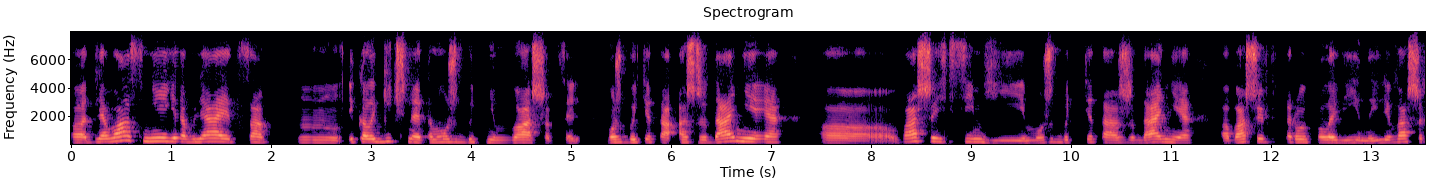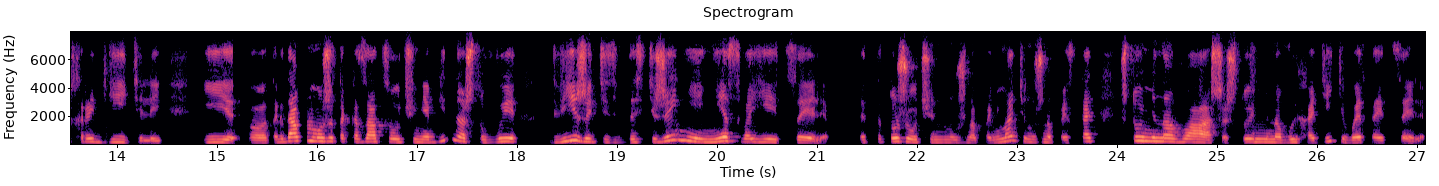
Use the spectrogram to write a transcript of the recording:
э, для вас не является э, экологичной, это может быть не ваша цель может быть, это ожидание вашей семьи, может быть, это ожидание вашей второй половины или ваших родителей. И тогда может оказаться очень обидно, что вы движетесь в достижении не своей цели. Это тоже очень нужно понимать, и нужно поискать, что именно ваше, что именно вы хотите в этой цели.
